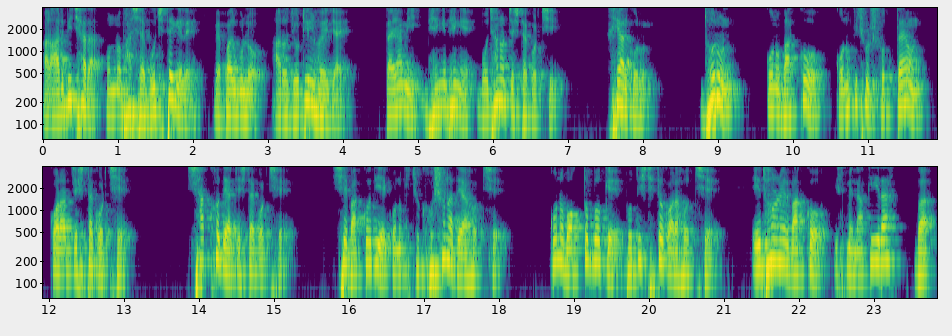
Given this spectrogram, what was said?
আর আরবি ছাড়া অন্য ভাষায় বুঝতে গেলে ব্যাপারগুলো আরও জটিল হয়ে যায়। তাই আমি ভেঙে ভেঙে বোঝানোর চেষ্টা করছি। খেয়াল করুন, ধরুন কোনো বাক্য কোনো কিছুর সত্যায়ন করার চেষ্টা করছে। সাক্ষ্য দেওয়ার চেষ্টা করছে। সে বাক্য দিয়ে কোনো কিছু ঘোষণা দেয়া হচ্ছে। কোনো বক্তব্যকে প্রতিষ্ঠিত করা হচ্ছে। এই ধরনের বাক্য ইসমে নাকিরা বা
